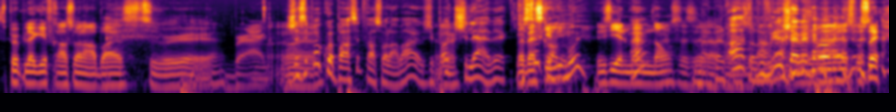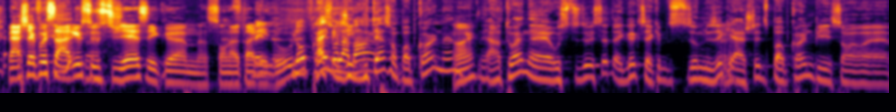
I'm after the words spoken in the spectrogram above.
Tu peux plugger François Lambert si tu veux. euh. Brag. Je sais pas quoi penser de François Lambert. J'ai pas Ouais. chillé avec. Mais parce que lui, il a le même Hein? nom, c'est ça. Ah, c'est pour vrai, je savais pas. c'est pour ça. Mais à chaque fois que ça arrive sur le sujet, c'est comme son alter ego. l'autre François mais j'ai Lambert. goûté à son popcorn, man. Ouais. Antoine, euh, au studio ici, le gars qui s'occupe du studio de musique, il a acheté du popcorn puis son, euh,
